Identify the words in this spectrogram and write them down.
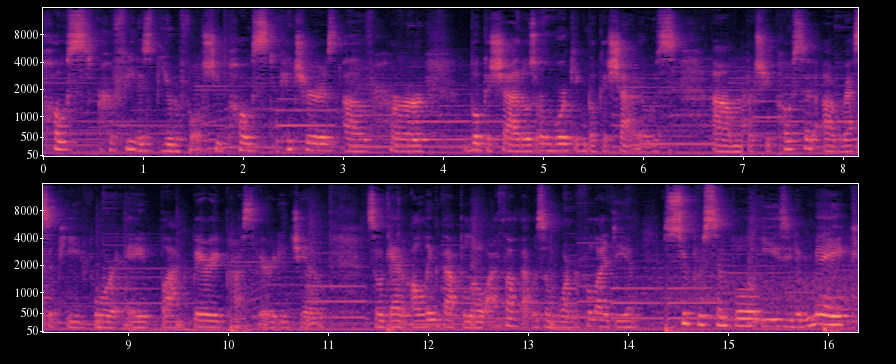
posts, her feed is beautiful. She posts pictures of her Book of Shadows or working Book of Shadows, um, but she posted a recipe for a blackberry prosperity jam. So again, I'll link that below. I thought that was a wonderful idea. Super simple, easy to make,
